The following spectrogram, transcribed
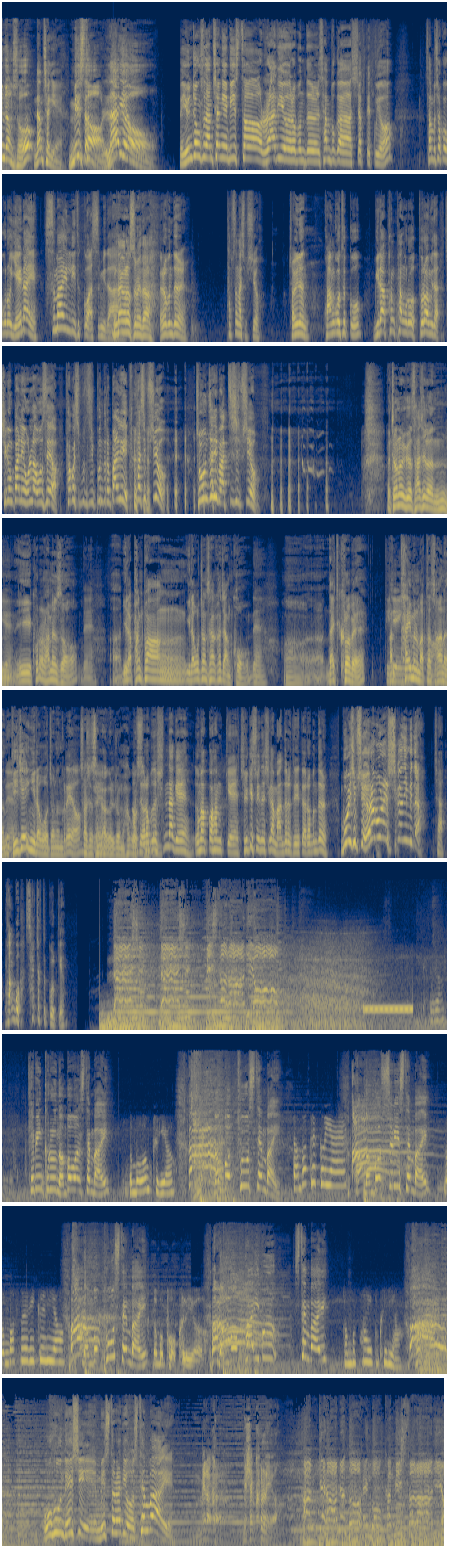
윤정수 남창희의 미스터 라디오 네, 윤정수 남창희의 미스터 라디오 여러분들 3부가 시작됐고요. 3부 첫 곡으로 예나의 Smiley 듣고 왔습니다. 네 그렇습니다 여러분들 탑승하십시오. 저희는 광고 듣고 미라 팡팡으로 돌아옵니다. 지금 빨리 올라오세요. 타고 싶으신 분들은 빨리 타십시오. 좋은 자리 맡으십시오. 저는 그 사실은 예. 이 코너를 하면서 네, 아, 미라 팡팡이라고 저는 생각하지 않고 네. 어, 나이트클럽에 한. 타임을 맡아서 아, 하는 네. DJing이라고 저는 그래요. 사실 예. 생각을 좀 하고 있습니다. 여러분들 신나게 음악과 함께 즐길 수 있는 시간 만들어 드리니까 여러분들 모이십시오. 여러분의 시간입니다. 자, 광고 살짝 듣고 올게요. 내식 내식 미스터 라디오 Cabin crew number one standby, number one clear. Number two standby, number two clear. Number three standby, number three clear. Number four standby, number four clear. Number five standby. Number five clear. 오후 4시 미스터 라디오 standby. Miracle mission clear. 함께하면 더 행복한 미스터 라디오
